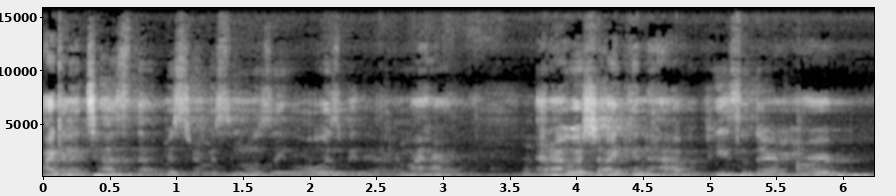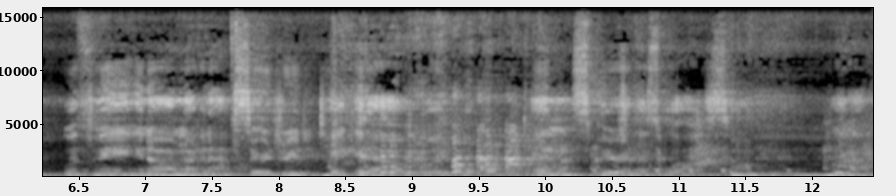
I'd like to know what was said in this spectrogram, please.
I can attest that Mr. and Mrs. Mosley will always be there in my heart. And I wish I can have a piece of their heart with me. You know, I'm not gonna have surgery to take it out, but in spirit as well. So yeah.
